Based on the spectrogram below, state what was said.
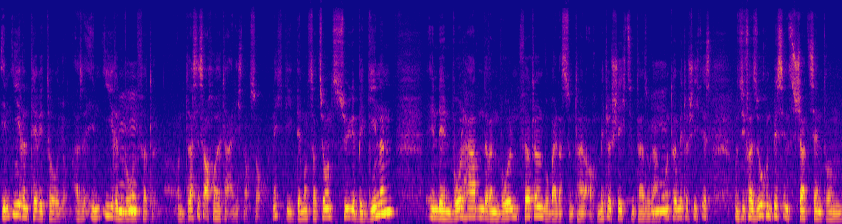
in ihrem Territorium, also in ihren mhm. Wohnvierteln. Und das ist auch heute eigentlich noch so. Nicht? Die Demonstrationszüge beginnen in den wohlhabenderen Wohnvierteln, wobei das zum Teil auch Mittelschicht, zum Teil sogar mhm. untere Mittelschicht ist. Und sie versuchen bis ins Stadtzentrum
